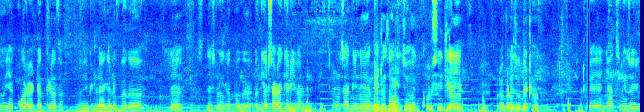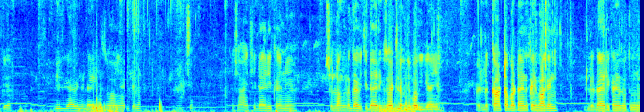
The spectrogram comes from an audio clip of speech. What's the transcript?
તો એક વાર અટક કર્યો હતો. તો કેટલા વાગે? લગભગ દસ દસ લગભગ અગિયાર, સાડા અગિયાર એવા. હું જાગીને બેઠો હતો અહીં જો ખુરશી હતી અહીંયા. આપણે જો બેઠો. એટલે ત્યાંથી મેં જોયું કે બિલ્લી આવીને ડાયરેક્ટ જો અહીંયા આવી પેલા નીચે. પછી અહીંથી ડાયરેક્ટ એને સલાંગ લગાવી હતી ડાયરેક્ટ જો એટલે સુધી ભોગી ગયા અહીંયા. એટલે કાંટા બાટા એને કંઈ વાગે નહીં. એટલે ડાયરેક્ટ અહીંયા જો તમને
